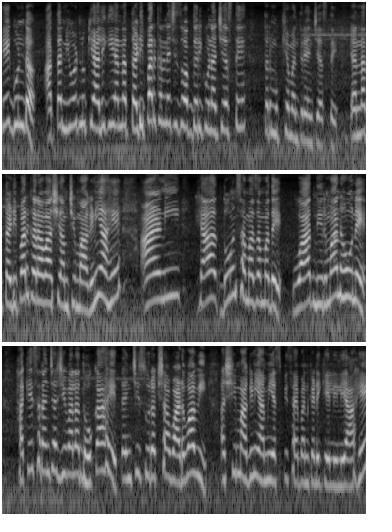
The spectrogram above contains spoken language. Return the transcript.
हे गुंड आता निवडणुकी आली की यांना तडीपार करण्याची जबाबदारी कुणाची असते? तर मुख्यमंत्र्यांची असते. यांना तडीपार करावा अशी आमची मागणी आहे आणि ह्या दोन समाजामध्ये वाद निर्माण होऊ नये हाकेसरांच्या जीवाला धोका आहे त्यांची सुरक्षा वाढवावी अशी मागणी आम्ही एस पी साहेबांकडे केलेली आहे.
